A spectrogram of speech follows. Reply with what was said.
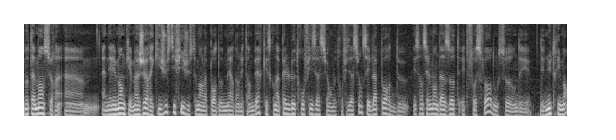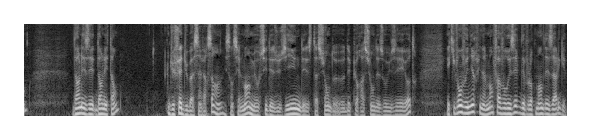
notamment sur un, élément qui est majeur et qui justifie justement l'apport d'eau de mer dans l'étang de Berre, qui est ce qu'on appelle l'eutrophisation. L'eutrophisation, c'est l'apport essentiellement d'azote et de phosphore, donc ce sont des, nutriments, dans l'étang, dans du fait du bassin versant hein, essentiellement, mais aussi des usines, des stations d'épuration des eaux usées et autres, et qui vont venir finalement favoriser le développement des algues.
